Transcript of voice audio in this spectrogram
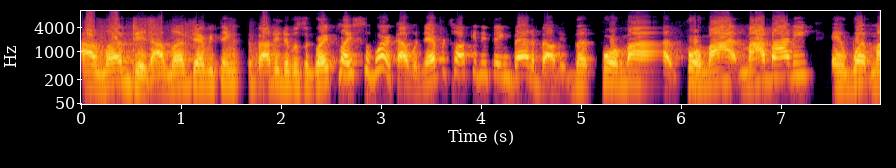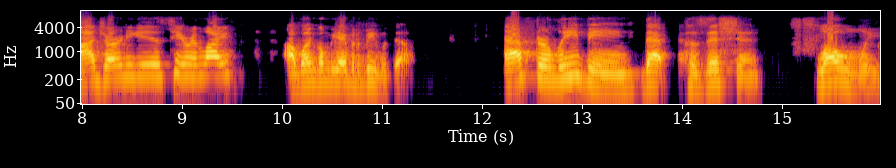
I loved it. I loved everything about it. It was a great place to work. I would never talk anything bad about it. But for my for my my body and what my journey is here in life, I wasn't gonna be able to be with them. After leaving that position, slowly,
